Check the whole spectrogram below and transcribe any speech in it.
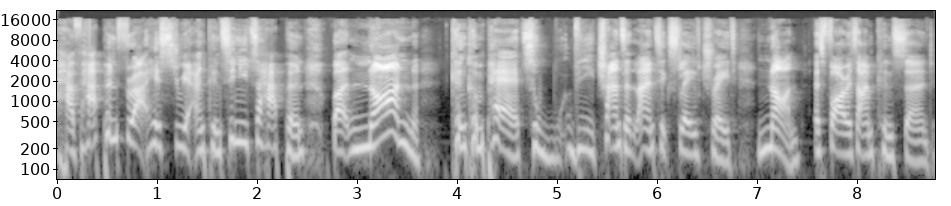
have happened throughout history and continue to happen, but none can compare to the transatlantic slave trade. None, as far as I'm concerned.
